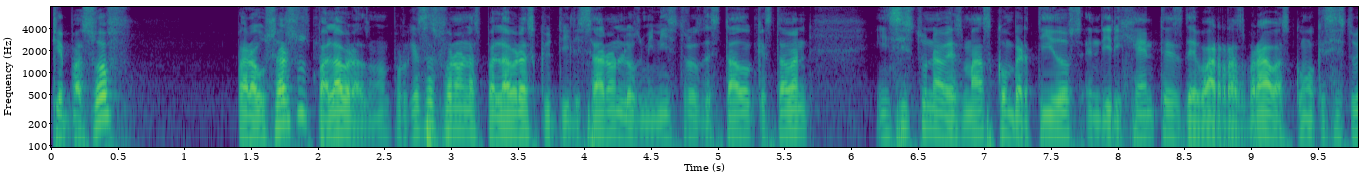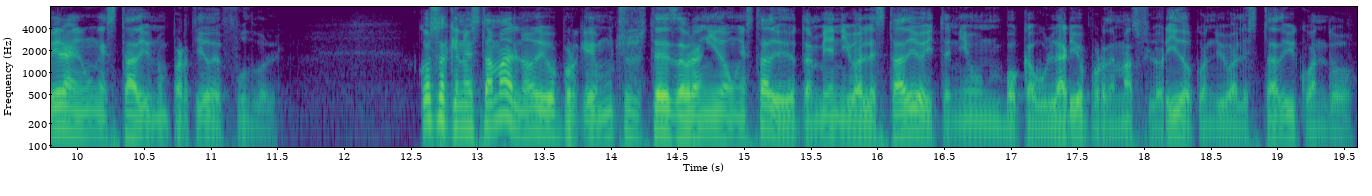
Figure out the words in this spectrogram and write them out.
¿Qué pasó? Para usar sus palabras, ¿no? Porque esas fueron las palabras que utilizaron los ministros de Estado que estaban, insisto una vez más, convertidos en dirigentes de barras bravas, como que si estuvieran en un estadio, en un partido de fútbol. Cosa que no está mal, ¿no? Digo, porque muchos de ustedes habrán ido a un estadio. Yo también iba al estadio y tenía un vocabulario por demás florido cuando iba al estadio y cuando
